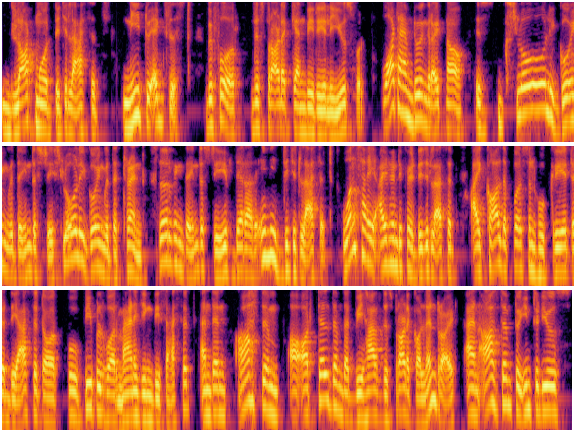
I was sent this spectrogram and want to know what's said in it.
a lot more digital assets need to exist before this product can be really useful. What I'm doing right now is slowly going with the industry, slowly going with the trend, serving the industry if there are any digital asset. Once I identify digital asset, I call the person who created the asset or who people who are managing this asset and then ask them or, tell them that we have this product called Lendroid and ask them to introduce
